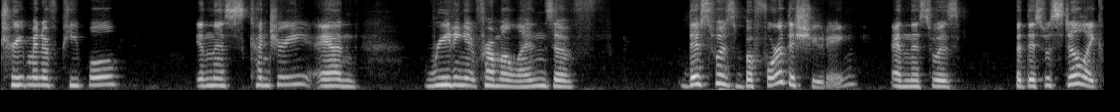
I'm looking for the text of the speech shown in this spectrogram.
treatment of people in this country and reading it from a lens of this was before the shooting and this was but this was still like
